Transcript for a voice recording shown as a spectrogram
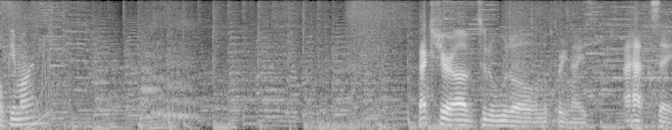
Pokemon? Texture of Sudowoodo looks pretty nice, I have to say.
